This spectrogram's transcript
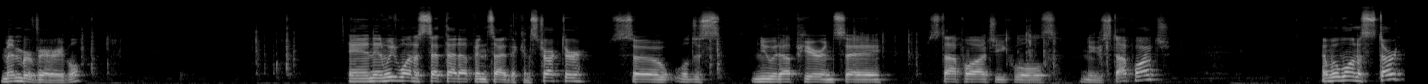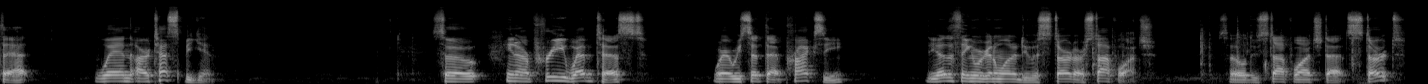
member variable. And then we'd want to set that up inside the constructor. So we'll just new it up here and say stopwatch equals new stopwatch. And we'll want to start that when our tests begin. So in our pre-web test, where we set that proxy, the other thing we're going to want to do is start our stopwatch. So we'll do stopwatch.start.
